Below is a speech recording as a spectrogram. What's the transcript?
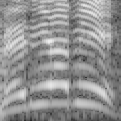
Meri abi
